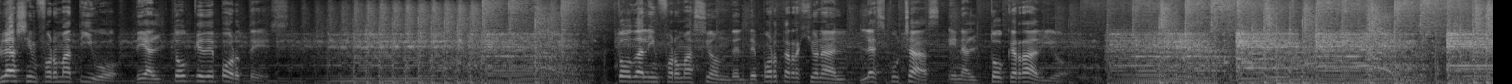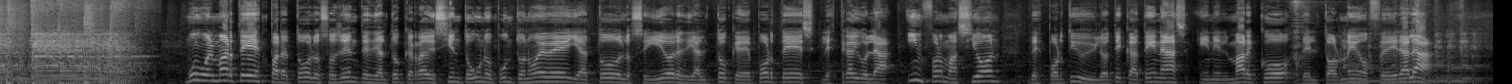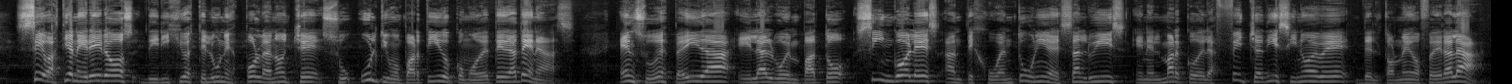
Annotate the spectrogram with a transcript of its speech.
flash informativo de Altoque Deportes. Toda la información del deporte regional la escuchás en Altoque Radio. Muy buen martes para todos los oyentes de Altoque Radio 101.9 y a todos los seguidores de Altoque Deportes. Les traigo la información de Sportivo Biblioteca Atenas en el marco del torneo Federal A. Sebastián Hereros dirigió este lunes por la noche su último partido como DT de Atenas. En su despedida, el Albo empató sin goles ante Juventud Unida de San Luis en el marco de la fecha 19 del torneo Federal A.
